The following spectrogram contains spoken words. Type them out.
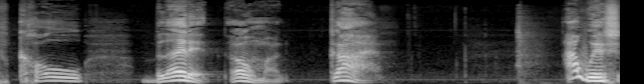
cold blooded. Oh my God. I wish.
